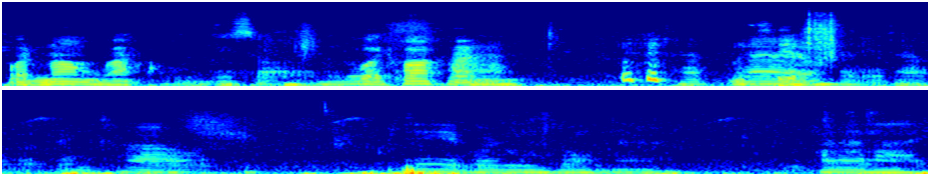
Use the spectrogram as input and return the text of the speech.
ปวดน่องว่ะที่สองปวดข้อขาทับมันหน้าเสียว สันนิษฐานว่าเป็นเท้า เทพวรุณทรงหน้าพระนารายณ์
